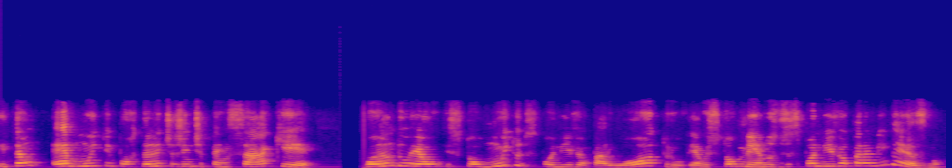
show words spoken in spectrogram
Então, é muito importante a gente pensar que quando eu estou muito disponível para o outro, eu estou menos disponível para mim mesmo.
